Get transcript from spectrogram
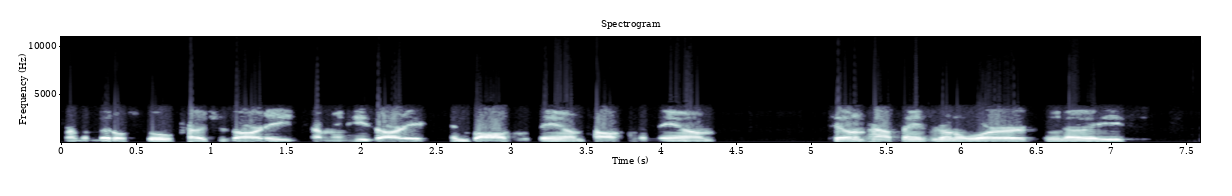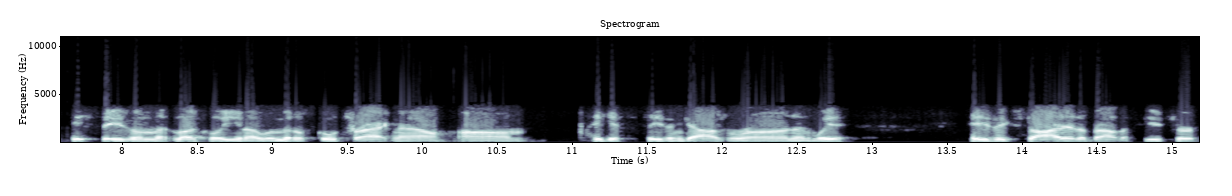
from the middle school. Coach is already, I mean, he's already involved with them, talking to them, telling them how things are going to work. You know, he's he sees them. Luckily, you know, with middle school track now, um, he gets to see them guys run, and we. He's excited about the future.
